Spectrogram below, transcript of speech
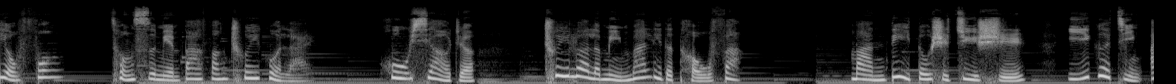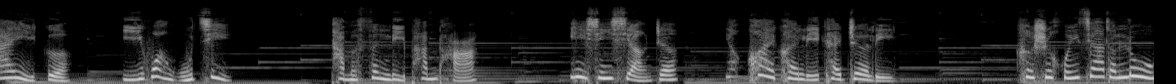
有风从四面八方吹过来，呼啸着，吹乱了米曼丽的头发，满地都是巨石，一个紧挨一个，一望无际。他们奋力攀爬，一心想着要快快离开这里。可是回家的路，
